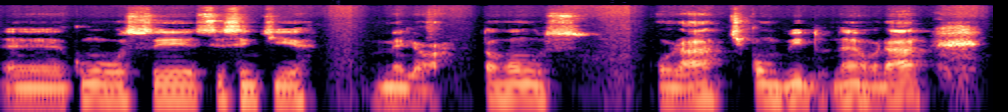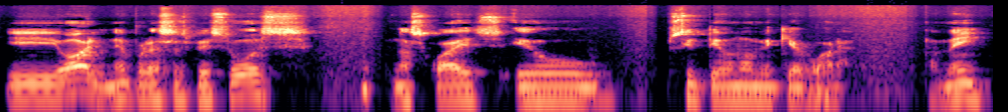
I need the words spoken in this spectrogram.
é, como você se sentir melhor. Então vamos orar, te convido, né? Orar e ore, né? Por essas pessoas nas quais eu citei o nome aqui agora. Amém?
